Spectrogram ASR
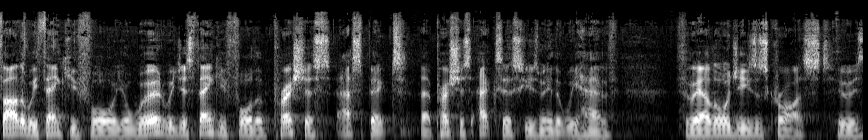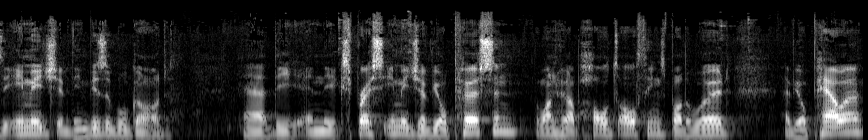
Father, we thank you for your word. We just thank you for the precious aspect, that precious access, excuse me, that we have through our Lord Jesus Christ, who is the image of the invisible God, uh, the, and the express image of your person, the one who upholds all things by the word of your power,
